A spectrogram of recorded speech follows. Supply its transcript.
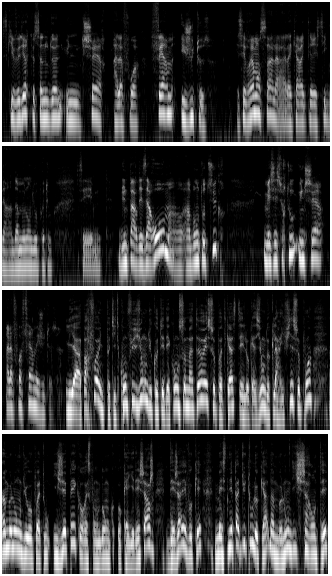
ce qui veut dire que ça nous donne une chair à la fois ferme et juteuse. Et c'est vraiment ça la, caractéristique d'un melon du Haut-Poitou. C'est d'une part des arômes, un bon taux de sucre, mais c'est surtout une chair à la fois ferme et juteuse. Il y a parfois une petite confusion du côté des consommateurs et ce podcast est l'occasion de clarifier ce point. Un melon du Haut-Poitou IGP correspond donc au cahier des charges déjà évoqué, mais ce n'est pas du tout le cas d'un melon dit charentais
